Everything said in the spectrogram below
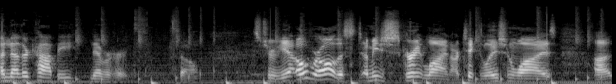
another copy never hurts. So It's true. Yeah, overall, this I mean, it's just a great line, articulation-wise. Uh,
